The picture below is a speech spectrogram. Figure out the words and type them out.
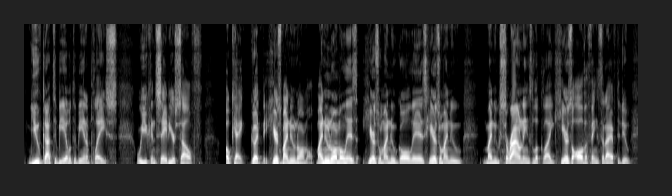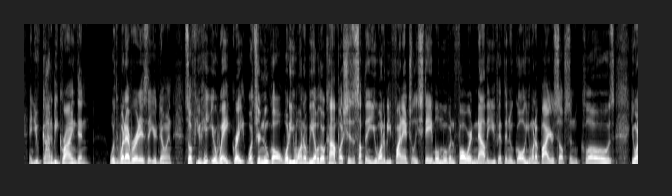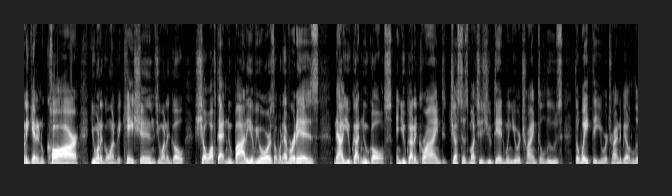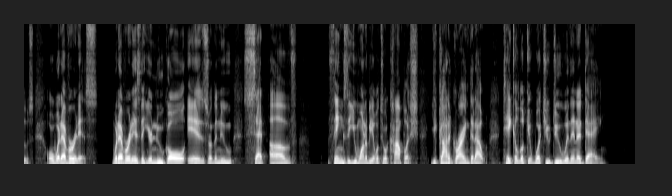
You've got to be able to be in a place where you can say to yourself, okay, good. Here's my new normal. My new normal is here's what my new goal is. Here's what my new my new surroundings look like. Here's all the things that I have to do. And you've got to be grinding with whatever it is that you're doing. So if you hit your weight, great. What's your new goal? What do you want to be able to accomplish? Is it something you want to be financially stable moving forward? Now that you've hit the new goal, you want to buy yourself some new clothes, you want to get a new car, you want to go on vacations, you want to go show off that new body of yours or whatever it is. Now you've got new goals and you've got to grind just as much as you did when you were trying to lose the weight that you were trying to be able to lose or whatever it is. Whatever it is that your new goal is or the new set of things that you want to be able to accomplish, you got to grind it out. Take a look at what you do within a day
